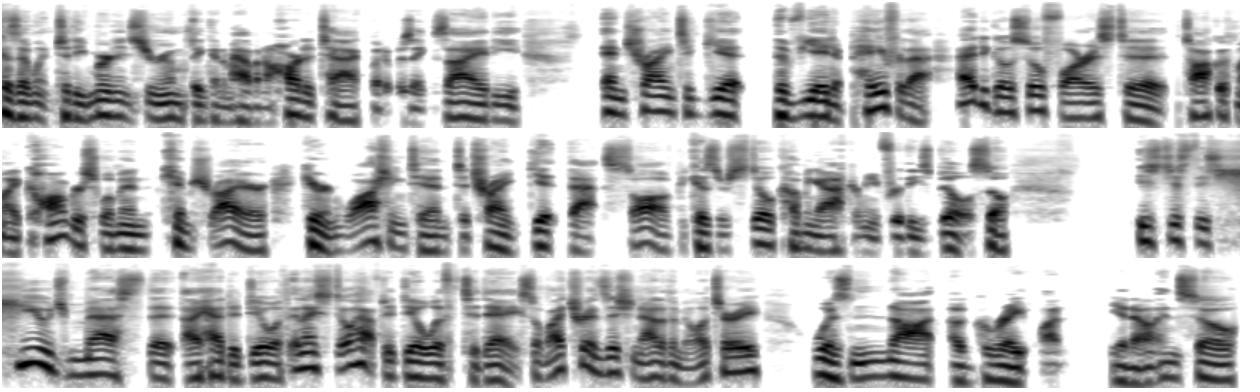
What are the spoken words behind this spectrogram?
because I went to the emergency room thinking I'm having a heart attack, but it was anxiety and trying to get the VA to pay for that. I had to go so far as to talk with my congresswoman, Kim Schreier, here in Washington to try and get that solved because they're still coming after me for these bills. So it's just this huge mess that I had to deal with and I still have to deal with today. So my transition out of the military was not a great one, you know, and so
